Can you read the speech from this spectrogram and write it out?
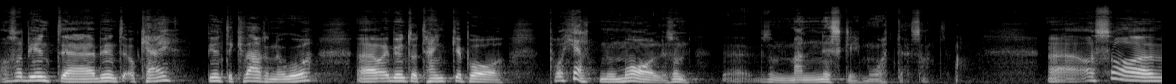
Og så begynte, begynte OK, begynte kvernen å gå, eh, og jeg begynte å tenke på, på helt normal, sånn, eh, sånn menneskelig måte. sant? Uh, og så uh,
